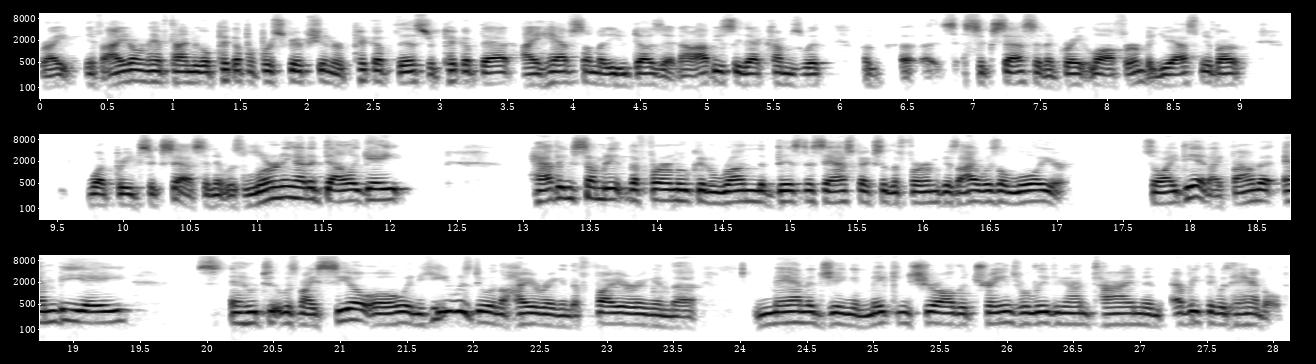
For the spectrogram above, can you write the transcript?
right? If I don't have time to go pick up a prescription or pick up this or pick up that, I have somebody who does it. Now, obviously, that comes with a, a success and a great law firm, but you asked me about what breeds success, and it was learning how to delegate, having somebody at the firm who can run the business aspects of the firm because I was a lawyer. So I did. I found an MBA who was my COO, and he was doing the hiring and the firing and the managing and making sure all the trains were leaving on time and everything was handled.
